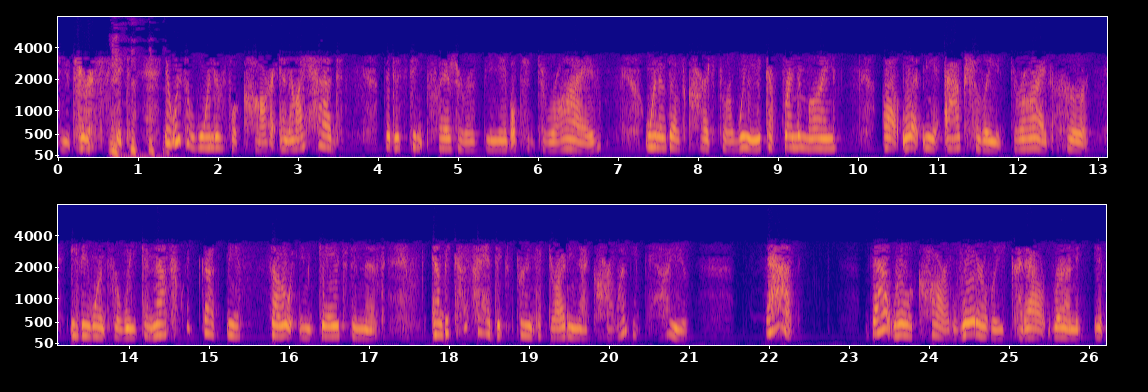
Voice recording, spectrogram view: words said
futuristic. it was a wonderful car, and I had the distinct pleasure of being able to drive one of those cars for a week. A friend of mine uh, let me actually drive her EV1 for a week, and that's what got me so engaged in this. And because I had the experience of driving that car, let me tell you, that that little car literally could outrun its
